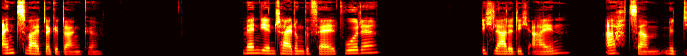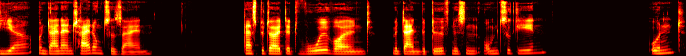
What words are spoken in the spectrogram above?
Ein zweiter Gedanke. Wenn die Entscheidung gefällt wurde, ich lade dich ein, achtsam mit dir und deiner Entscheidung zu sein. Das bedeutet wohlwollend mit deinen Bedürfnissen umzugehen und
